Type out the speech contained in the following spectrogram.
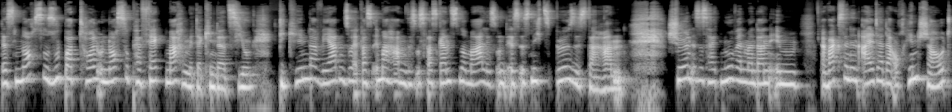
das noch so super toll und noch so perfekt machen mit der Kindererziehung. Die Kinder werden so etwas immer haben. Das ist was ganz Normales und es ist nichts Böses daran. Schön ist es halt nur, wenn man dann im Erwachsenenalter da auch hinschaut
